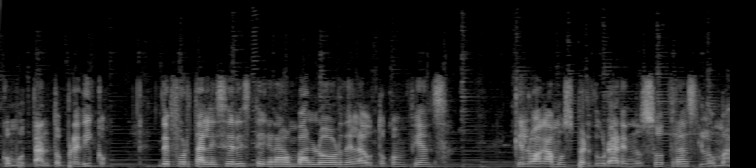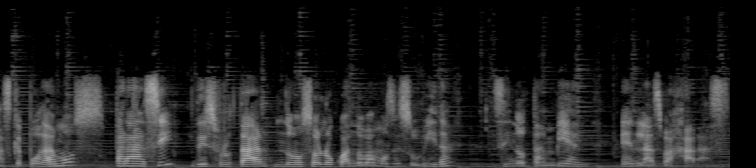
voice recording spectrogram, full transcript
como tanto predico, de fortalecer este gran valor de la autoconfianza, que lo hagamos perdurar en nosotras lo más que podamos, para así disfrutar no solo cuando vamos de subida, sino también en las bajadas.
